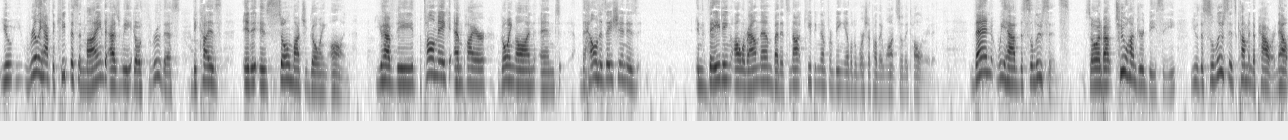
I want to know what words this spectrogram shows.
You, you really have to keep this in mind as we go through this because it is so much going on. You have the Ptolemaic Empire going on, and the Hellenization is invading all around them, but it's not keeping them from being able to worship how they want, so they tolerate it. Then we have the Seleucids. So at about 200 BC, you the Seleucids come into power. Now,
